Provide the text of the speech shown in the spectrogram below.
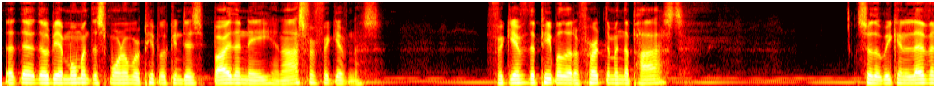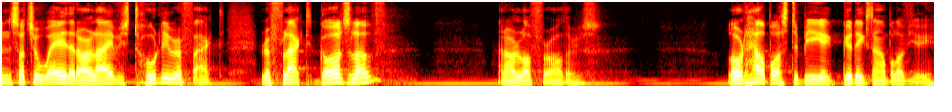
that there, will be a moment this morning where people can just bow the knee and ask for forgiveness. Forgive the people that have hurt them in the past so that we can live in such a way that our lives totally reflect, reflect God's love and our love for others. Lord, help us to be a good example of you.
